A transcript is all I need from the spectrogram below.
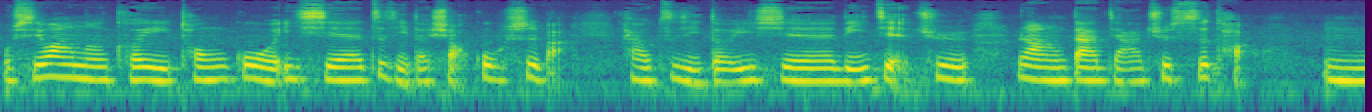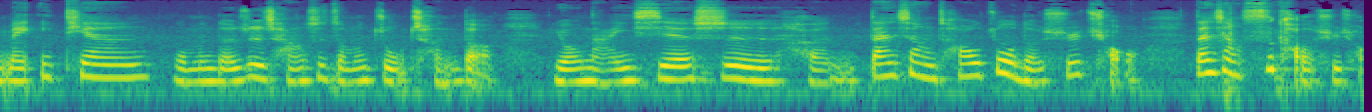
我希望呢，可以通过一些自己的小故事吧，还有自己的一些理解，去让大家去思考。嗯，每一天我们的日常是怎么组成的？有哪一些是很单向操作的需求、单向思考的需求？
